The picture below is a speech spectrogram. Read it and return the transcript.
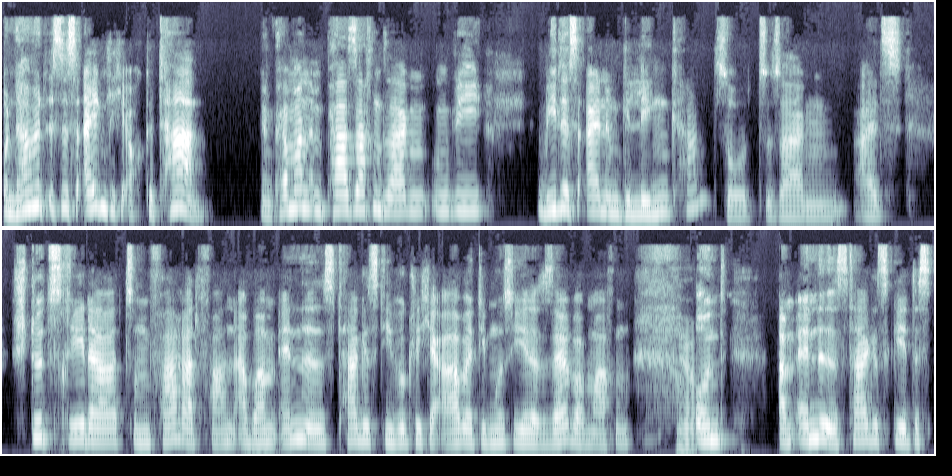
Und damit ist es eigentlich auch getan. Dann kann man ein paar Sachen sagen, irgendwie, wie das einem gelingen kann, sozusagen als Stützräder zum Fahrradfahren, aber am Ende des Tages die wirkliche Arbeit, die muss jeder selber machen. Ja. Und am Ende des Tages geht es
